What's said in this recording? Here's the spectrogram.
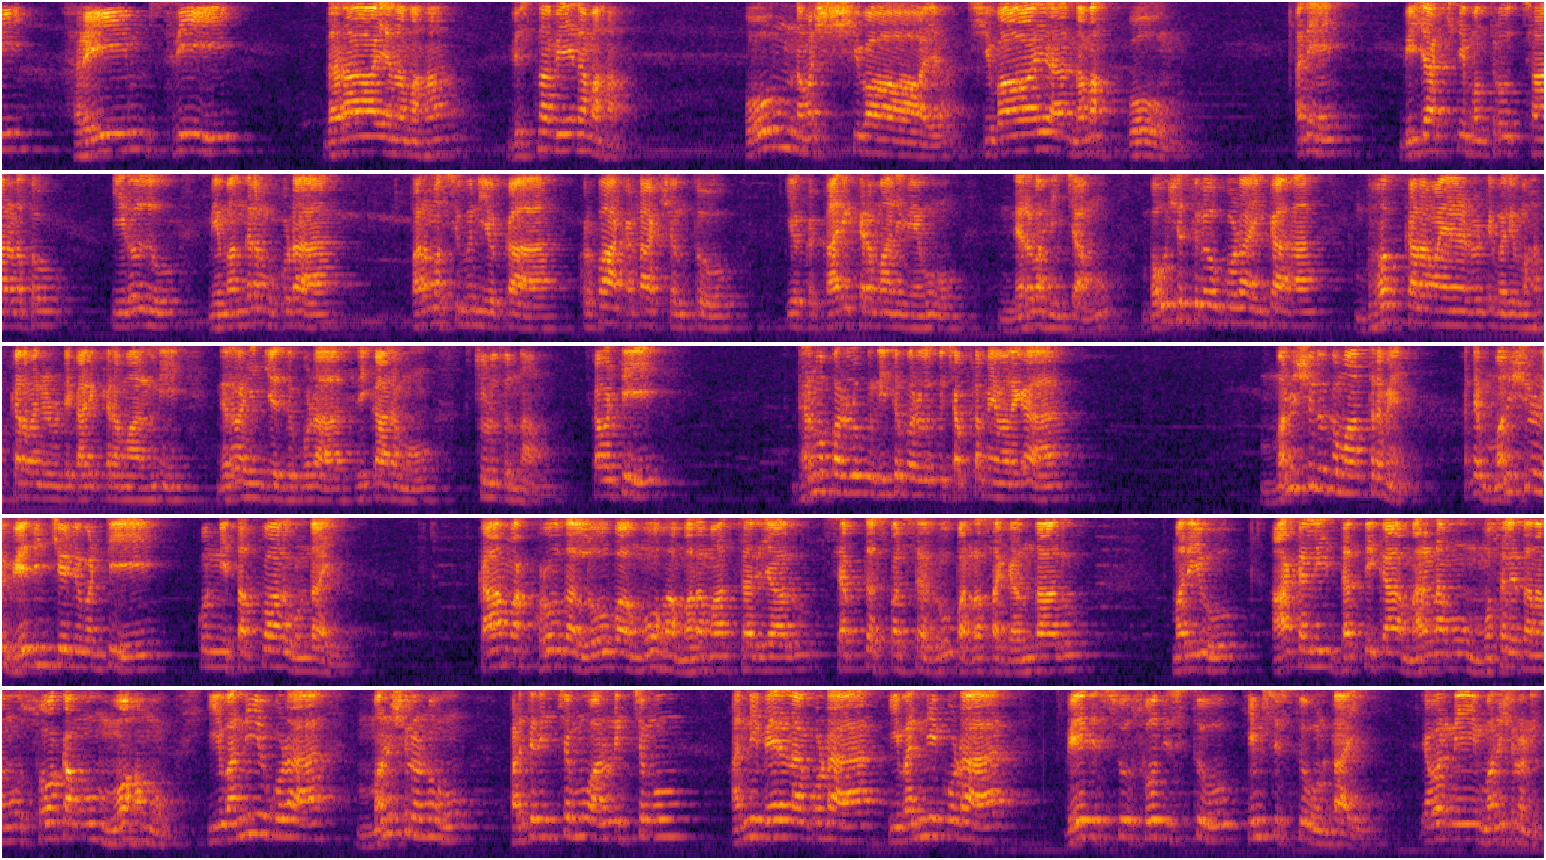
హ్రీం శ్రీ ధరాయ నమ విష్ణవే నమ. ఓం నమ శివాయ శివాయ నమ ఓం అనే బీజాక్షరి మంత్రోచ్చారణతో ఈరోజు మేమందరం కూడా పరమశివుని యొక్క కృపా కటాక్షంతో ఈ యొక్క కార్యక్రమాన్ని మేము నిర్వహించాము. భవిష్యత్తులో కూడా ఇంకా బృహత్కరమైనటువంటి మరియు మహత్కరమైనటువంటి కార్యక్రమాలని నిర్వహించేందుకు కూడా శ్రీకారము చూడుతున్నాము. కాబట్టి ధర్మపరులకు నీతిపరులకు చెప్పడం ఏమనగా మనుషులకు మాత్రమే అంటే మనుషులను వేధించేటువంటి కొన్ని తత్వాలు ఉన్నాయి. కామ క్రోధ లోభ మోహ మదమాచర్యాలు శబ్ద స్పర్శ రూప రస గంధాలు మరియు ఆకలి దప్పిక మరణము ముసలితనము శోకము మోహము ఇవన్నీ కూడా మనుషులను ప్రతినిత్యము అనునిత్యము అన్ని వేరేలా కూడా ఇవన్నీ కూడా వేధిస్తూ శోధిస్తూ హింసిస్తూ ఉంటాయి. ఎవరిని? మనుషులని.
